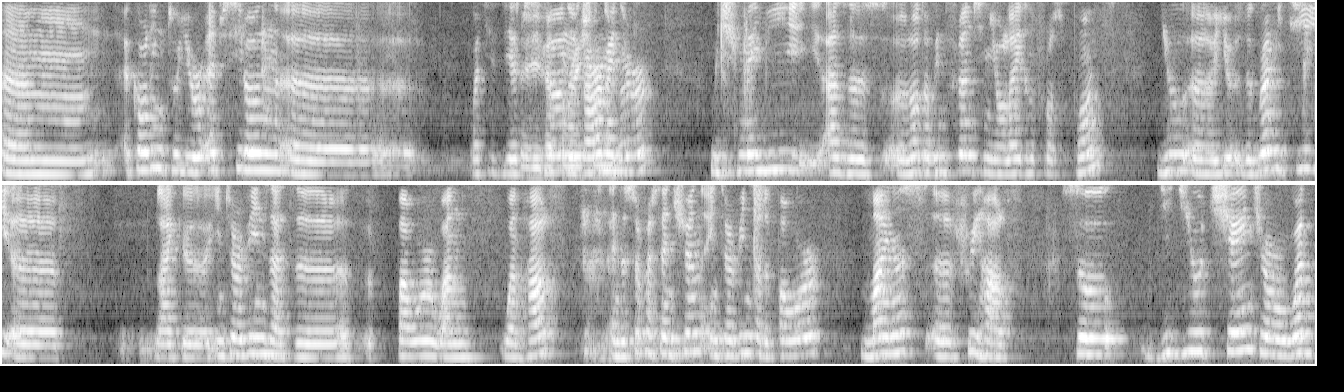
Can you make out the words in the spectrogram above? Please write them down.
um, according to your epsilon, uh, what is the The epsilon evaporation parameter, number? which maybe has a lot of influence in your Leidenfrost point. You, uh, you the gravity uh, like uh, intervenes at the power one one half, and the surface tension intervenes at the power minus uh, three half. So did you change or what?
